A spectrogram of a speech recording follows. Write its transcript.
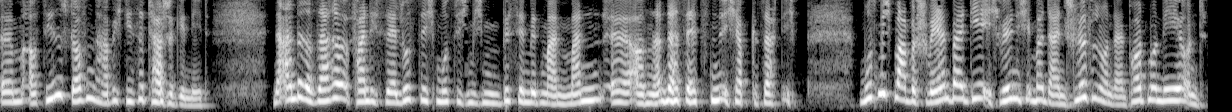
ähm, aus diesen Stoffen habe ich diese Tasche genäht. Eine andere Sache fand ich sehr lustig, musste ich mich ein bisschen mit meinem Mann äh, auseinandersetzen. Ich habe gesagt, ich muss mich mal beschweren bei dir. Ich will nicht immer deinen Schlüssel und dein Portemonnaie und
